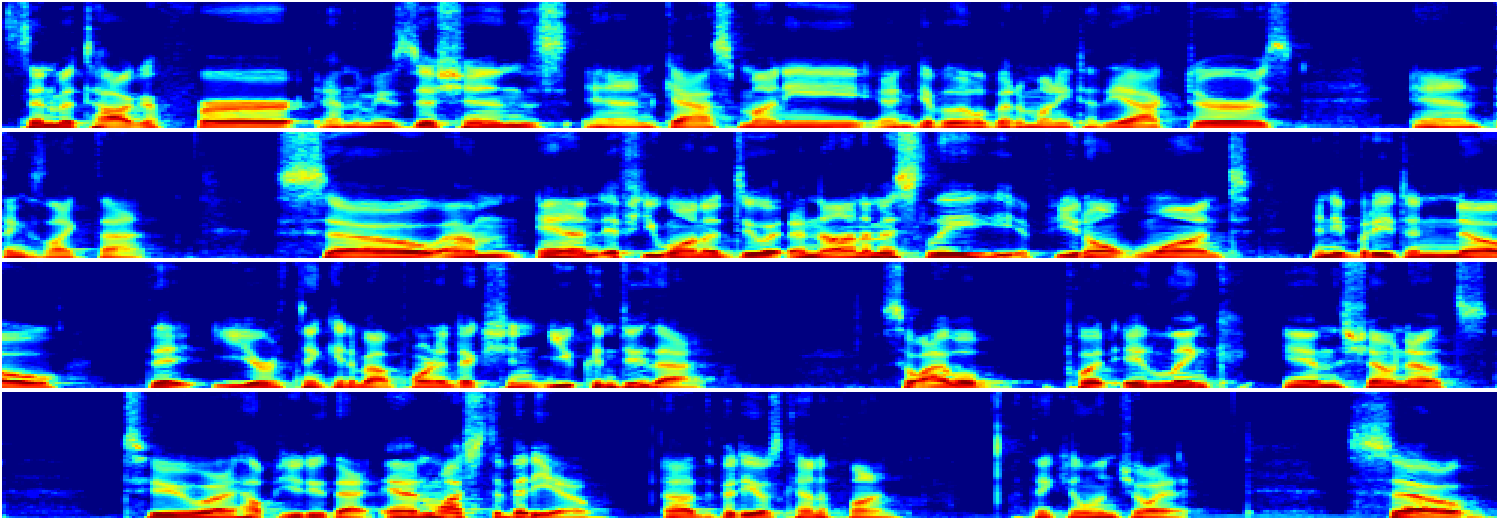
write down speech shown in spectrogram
cinematographer and the musicians and gas money and give a little bit of money to the actors and things like that. So, um, and if you want to do it anonymously, if you don't want anybody to know that you're thinking about porn addiction, you can do that. So I will put a link in the show notes to uh, help you do that. And watch the video. Uh, the video is kind of fun. I think you'll enjoy it. So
